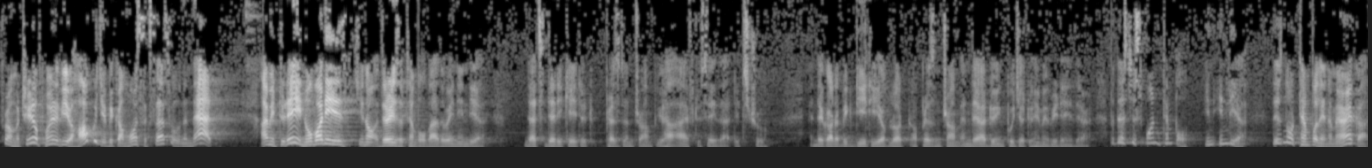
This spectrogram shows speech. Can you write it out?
From a material point of view, how could you become more successful than that? I mean, today nobody is, you know, there is a temple, by the way, in India that's dedicated to President Trump. I have to say that, it's true. And they got a big deity of Lord of President Trump and they are doing puja to him every day there. But there's just one temple in India. There's no temple in America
